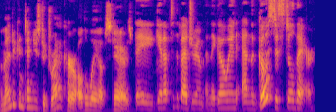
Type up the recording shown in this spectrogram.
Amanda continues to drag her all the way upstairs. They get up to the bedroom and they go in, and the ghost is still there.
